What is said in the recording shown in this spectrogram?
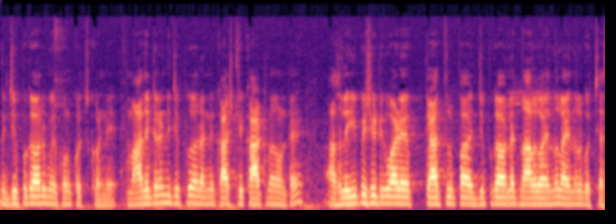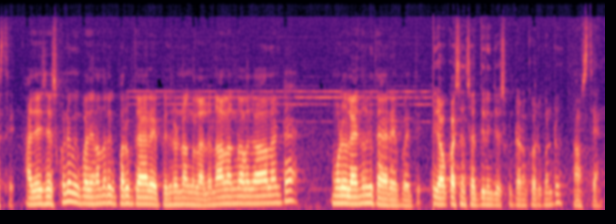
ఇంక జిప్పు కవర్ మీరు కొనుక్కొచ్చుకోండి. మా దగ్గర నుండి జిప్పు కవర్ అన్ని కాస్ట్లీ కాటన్ ఉంటాయి. అసలు ఈపీ షీట్కి వాడే క్లాత్లు ప- జిప్పు కవర్లు అయితే నాలుగు ఐదు వందలు ఐదు వందలకు వచ్చేస్తాయి. అదే వేసేసుకుంటే మీకు పదిహేను వందలకి పరుపు తయారైపోయింది. రెండు అంగుళాలు. నాలుగు అంగుళాలు కావాలంటే మూడు వేల ఐదు వందలకి తయారైపోయింది. ఈ అవకాశం సద్వినియోగం చేసుకుంటాను కోరుకుంటూ నమస్తే అండి.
